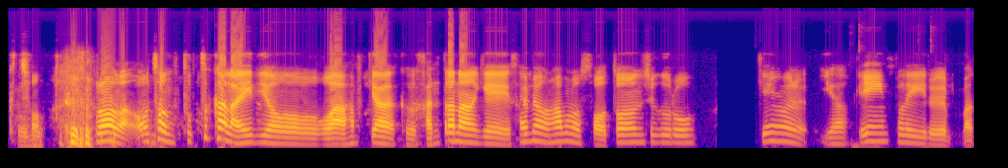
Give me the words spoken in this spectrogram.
그쵸. 그런 엄청 독특한 아이디어와 함께 그 간단하게 설명을 함으로써 어떤 식으로 게임을 이야, 게임 플레이를 마-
